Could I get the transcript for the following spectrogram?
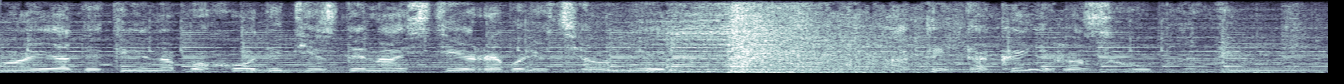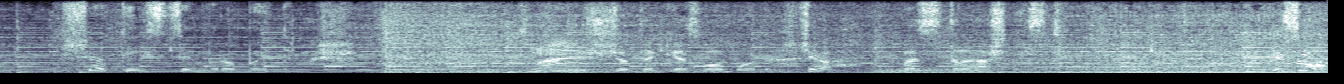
Моя дитина походить із династії революціонерів. А ти такий розгублений. Що ти з цим робитимеш? Знаєш, що таке свобода? Що? Безстрашність. Пішов!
